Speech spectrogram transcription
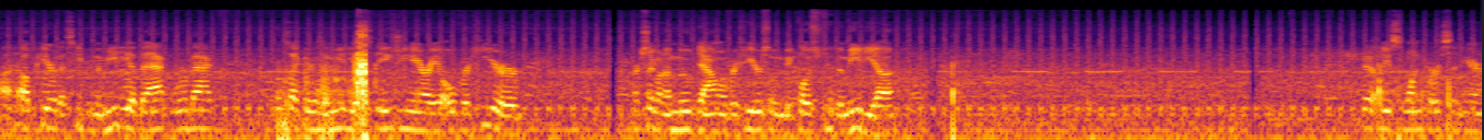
uh, up here that's keeping the media back. We're back. Looks like there's a media staging area over here. We're actually going to move down over here so we can be closer to the media. At least one person here.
